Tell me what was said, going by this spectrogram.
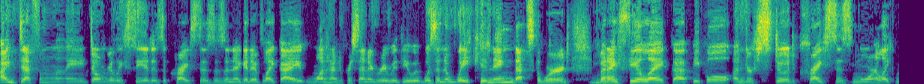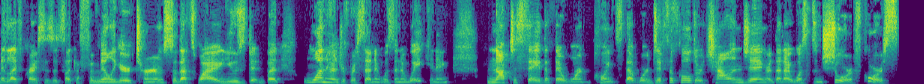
I definitely don't really see it as a crisis, as a negative. Like, I 100% agree with you. It was an awakening. That's the word. Yes. But I feel like uh, people understood crisis more, like midlife crisis. It's like a familiar term. So that's why I used it. But 100% it was an awakening not to say that there weren't points that were difficult or challenging or that I wasn't sure, of course,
